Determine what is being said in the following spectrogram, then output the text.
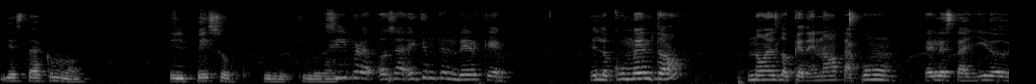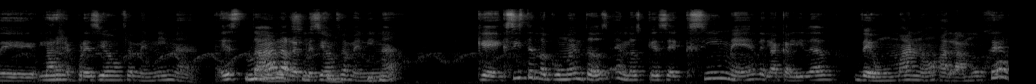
ya está como el peso que le, que le dan. Sí, pero, o sea, hay que entender que el documento no es lo que denota, pum, el estallido de la represión femenina. Está no, la represión femenina. Uh -huh que existen documentos en los que se exime de la calidad de humano a la mujer.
